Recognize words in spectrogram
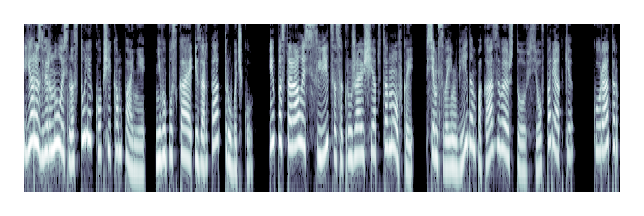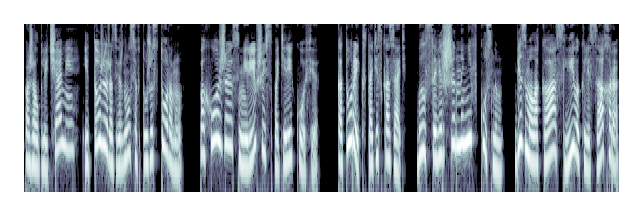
я развернулась на стуле к общей компании, не выпуская изо рта трубочку, и постаралась слиться с окружающей обстановкой, всем своим видом показывая, что все в порядке. Куратор пожал плечами и тоже развернулся в ту же сторону, похоже, смирившись с потерей кофе, который, кстати сказать, был совершенно невкусным, без молока, сливок или сахара,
